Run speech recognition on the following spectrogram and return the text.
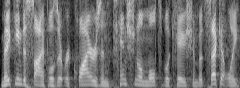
making disciples, it requires intentional multiplication. But secondly,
